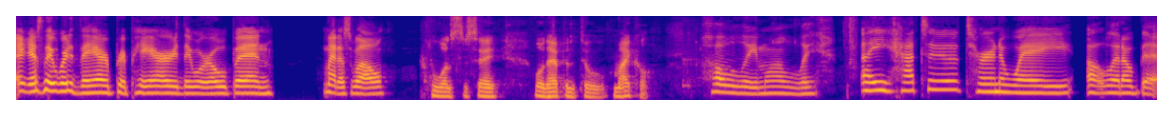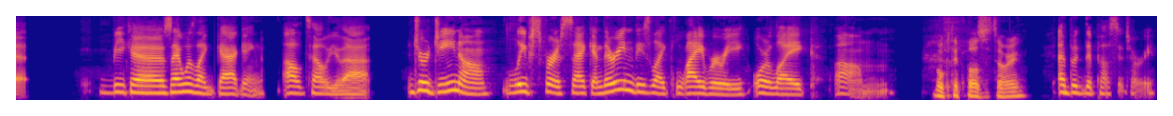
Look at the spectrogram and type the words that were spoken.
I guess they were there, prepared, they were open. Might as well. Who wants to say what happened to Michael? Holy moly. I had to turn away a little bit because I was like gagging. I'll tell you that. Georgina leaves for a second. They're in this like library or like um Book depository. a book depository.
